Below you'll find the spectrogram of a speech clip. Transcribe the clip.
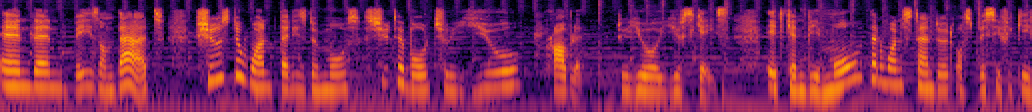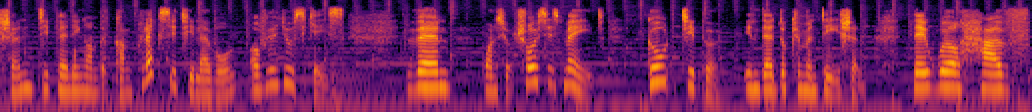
And then based on that, choose the one that is the most suitable to your problem, to your use case. It can be more than one standard or specification depending on the complexity level of your use case. Then once your choice is made, go deeper in their documentation. They will have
